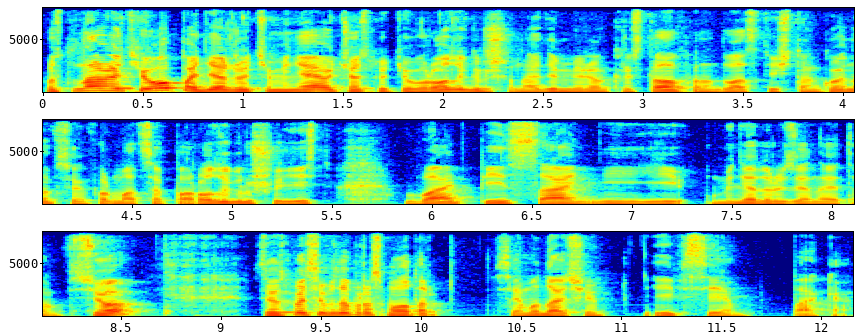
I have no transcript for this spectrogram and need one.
Устанавливайте его, поддерживайте меня и участвуйте в розыгрыше на 1 миллион кристаллов и на 20 тысяч танкоинов. Вся информация по розыгрышу есть в описании. У меня, друзья, на этом все. Всем спасибо за просмотр, всем удачи и всем пока.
